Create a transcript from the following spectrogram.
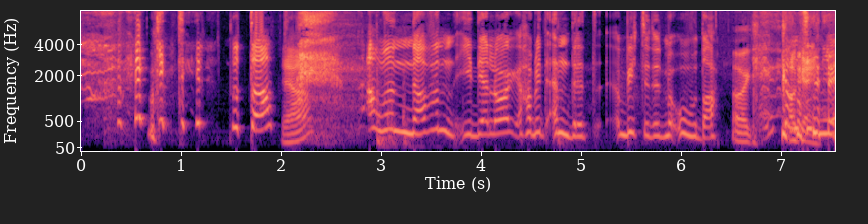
jeg må legge til et notat. Ja. Alle navn i dialog har blitt endret og byttet ut med Oda. Ok. Continue.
